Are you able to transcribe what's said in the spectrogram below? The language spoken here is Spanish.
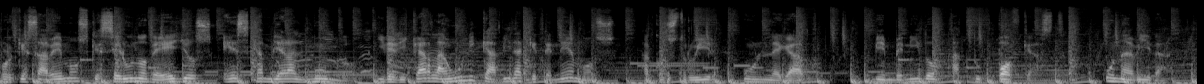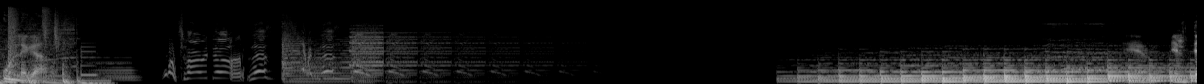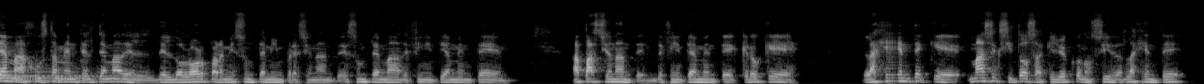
porque sabemos que ser uno de ellos es cambiar al mundo y dedicar la única vida que tenemos a construir un legado. Bienvenido a tu podcast, Una vida, un legado. Eh, el tema, justamente el tema del, del dolor para mí es un tema impresionante, es un tema definitivamente apasionante, definitivamente. Creo que la gente que más exitosa que yo he conocido es la gente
